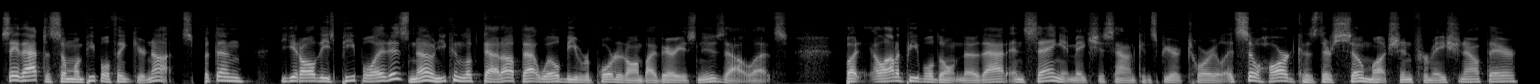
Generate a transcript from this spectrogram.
Say that to someone people think you're nuts. But then you get all these people. It is known. You can look that up. That will be reported on by various news outlets. But a lot of people don't know that, and saying it makes you sound conspiratorial. It's so hard because there's so much information out there.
